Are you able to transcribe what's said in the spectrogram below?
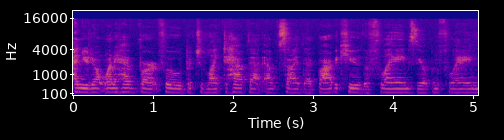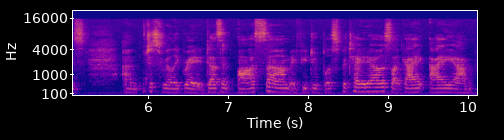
and you don't want to have burnt food, but you like to have that outside, that barbecue, the flames, the open flames. Um, just really great. It does an awesome if you do bliss potatoes. Like I, I, um,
